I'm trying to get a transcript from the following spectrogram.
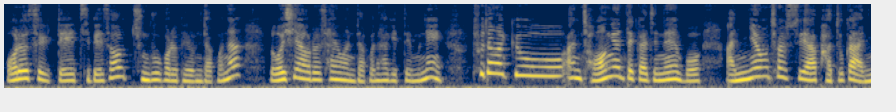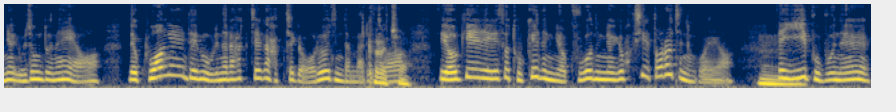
어렸을 때 집에서 중국어를 배운다거나 러시아어를 사용한다거나 하기 때문에 초등학교 한 저학년 때까지는 뭐 안녕 철수야 바두가 안녕 요 정도는 해요. 근데 고학년이 되면 우리나라 학제가 갑자기 어려워진단 말이죠. 그렇죠. 여기에 대해서 독해 능력, 국어 능력이 확실히 떨어지는 거예요. 음. 근데 이 부분을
